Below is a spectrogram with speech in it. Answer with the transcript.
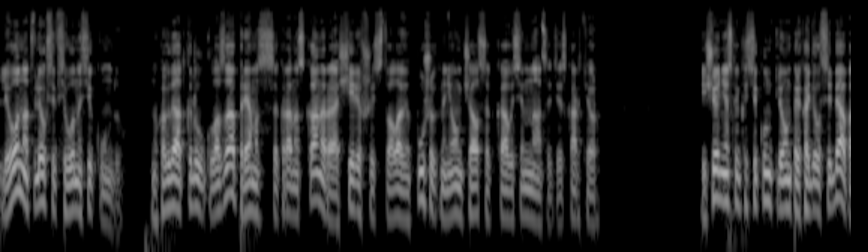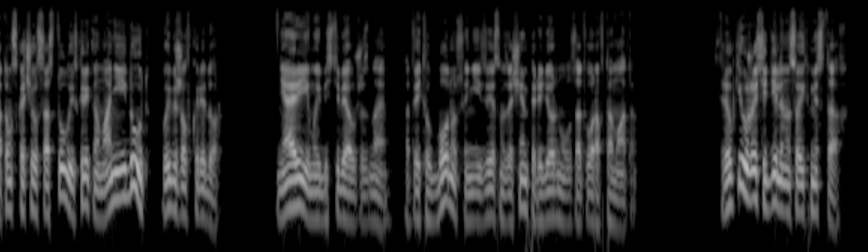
Леон отвлекся всего на секунду, но когда открыл глаза, прямо с экрана сканера, ощерившись стволами пушек, на него мчался К-18 эскортер. Еще несколько секунд Леон приходил в себя, а потом вскочил со стула и с криком «Они идут!» выбежал в коридор. «Не ори, мы без тебя уже знаем», — ответил бонус и неизвестно зачем передернул затвор автомата. Стрелки уже сидели на своих местах.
